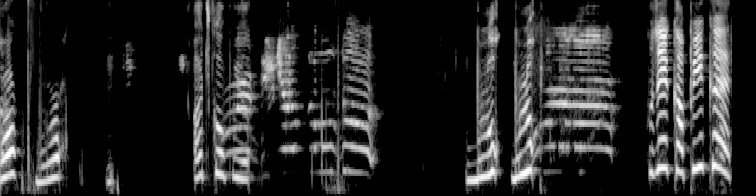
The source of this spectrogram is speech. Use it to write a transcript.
bok bok. Aç kapıyı. Oldu. Blok blok. Kuzey kapıyı kır.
